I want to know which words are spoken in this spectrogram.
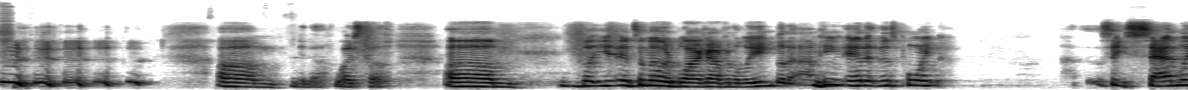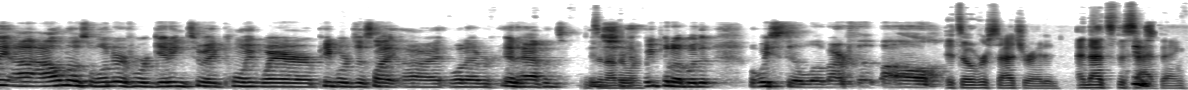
um, you know, life's tough. Um, but yeah, it's another black eye for the league. But I mean, and at this point, see, sadly, I, I almost wonder if we're getting to a point where people are just like, all right, whatever, it happens. It's another one. We put up with it, but we still love our football. It's oversaturated, and that's the sad thing.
